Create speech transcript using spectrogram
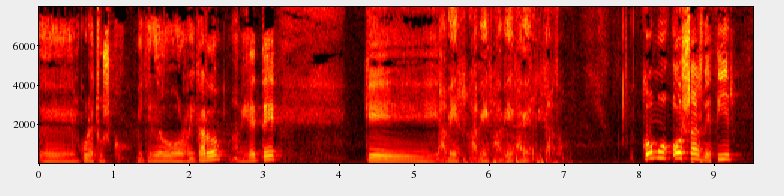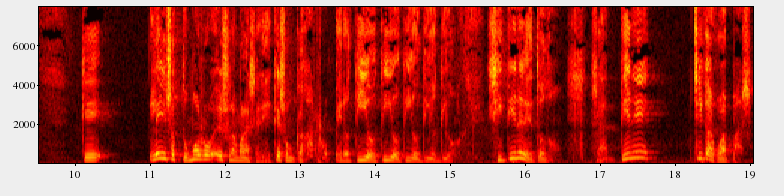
eh, el cura chusco. Mi querido Ricardo, amiguete, que... A ver, a ver, a ver, a ver, Ricardo. ¿Cómo osas decir que Legends of Tomorrow es una mala serie, que es un cagarro? Pero tío, tío, tío, tío, tío, si tiene de todo. O sea, tiene chicas guapas,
